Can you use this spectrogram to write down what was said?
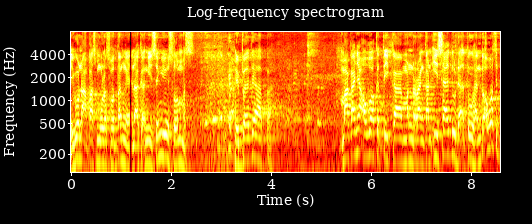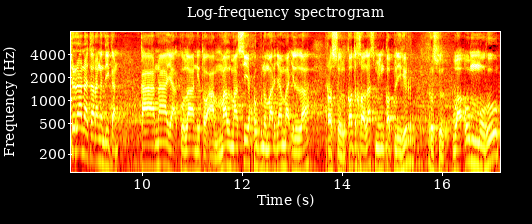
Iku nak pas mulas weteng ya nak gak ngising ya lemes. Hebatnya apa? Makanya Allah ketika menerangkan Isa itu tidak Tuhan, itu Allah sederhana cara ngendikan. Karena yakulani to amal masih ibnu Maryam illa rasul. Qad khalas min qablihir rusul. Wa ummuhu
